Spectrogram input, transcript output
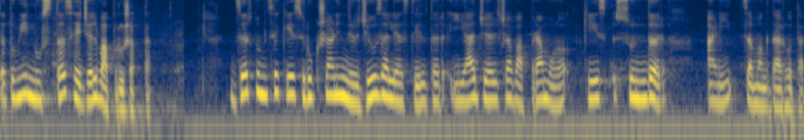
तर तुम्ही नुसतंच हे जेल वापरू शकता. जर तुमचे केस वृक्ष आणि निर्जीव झाले असतील तर या जेलच्या वापरामुळं केस सुंदर आणि चमकदार होतात.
